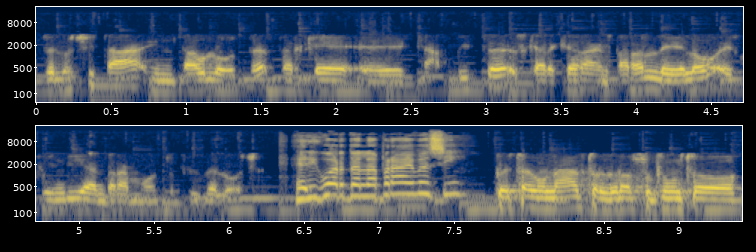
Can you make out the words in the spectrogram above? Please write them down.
velocità in download perché eh, Cabit scaricherà in parallelo e quindi andrà molto più veloce. E riguardo alla privacy? Questo è un altro grosso punto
